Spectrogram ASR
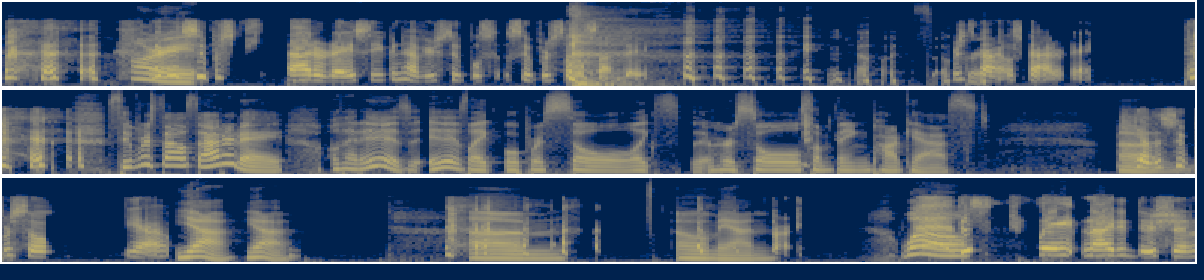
All Maybe right. Super Saturday, so you can have your Super Super Soul Sunday. I know it's so Super. Style Saturday. Super Style Saturday. Oh, that is. It is like Oprah's Soul, like her Soul something podcast. Um, yeah, the Super Soul. Yeah. Yeah, yeah. Um. oh man. Sorry. Well, this is late night edition.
